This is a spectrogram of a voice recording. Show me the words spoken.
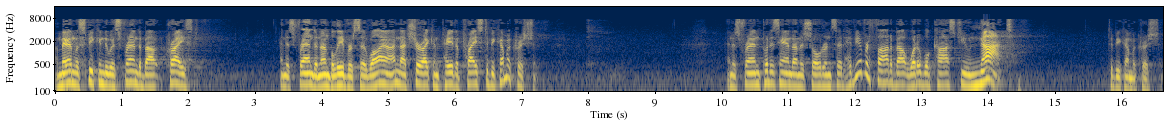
A man was speaking to his friend about Christ, and his friend, an unbeliever, said, Well, I'm not sure I can pay the price to become a Christian. And his friend put his hand on his shoulder and said, Have you ever thought about what it will cost you not to become a Christian.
